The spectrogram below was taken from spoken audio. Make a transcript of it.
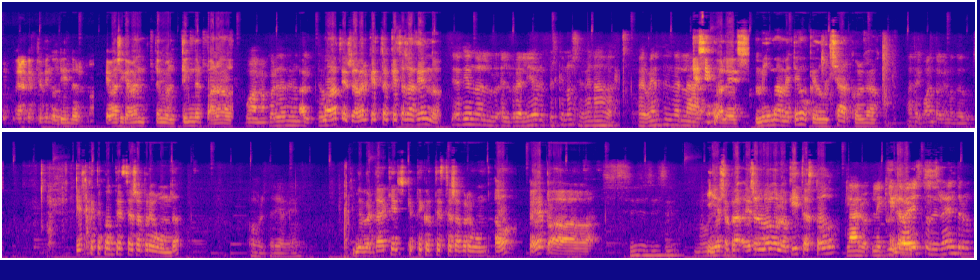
Espera que estoy viendo Tinder. Que básicamente tengo el Tinder panado. Buah, me acuerdo de ver un ¿Cómo TikTok. haces? A ver, ¿qué, est- qué estás haciendo? Estoy haciendo el, el relieve, pero es que no se ve nada. A ver, voy a encender la... ¿Ese cuál es? Mima, me tengo que duchar, colgado. ¿Hace cuánto que no te duchas? ¿Quieres que te conteste esa pregunta? Hombre, estaría bien. ¿De verdad quieres que te conteste esa pregunta? ¡Oh! ¡Epa! Sí, sí, sí, sí. No, ¿Y eso, eso luego lo quitas todo? Claro, le quito esto de dentro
